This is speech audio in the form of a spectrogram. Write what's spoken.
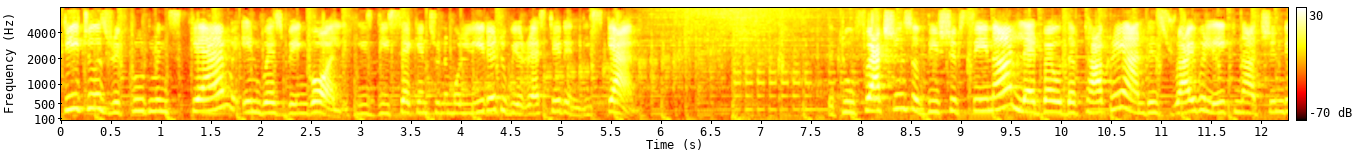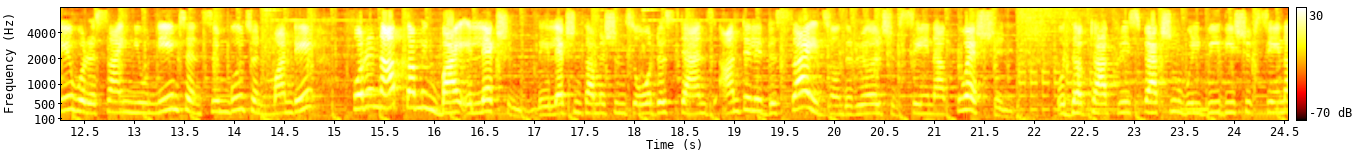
teachers recruitment scam in West Bengal. He is the second Trinamool leader to be arrested in the scam. The two factions of the Shiv Sena, led by Uddhav Thackeray and his rival Eknath Shinde, were assigned new names and symbols on Monday for an upcoming by-election. The Election Commission's order stands until it decides on the real Shiv Sena question. Uddhav Thackeray's faction will be the Shiv Sena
